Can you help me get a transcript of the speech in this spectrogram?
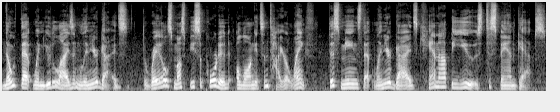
Note that when utilizing linear guides, the rails must be supported along its entire length. This means that linear guides cannot be used to span gaps.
